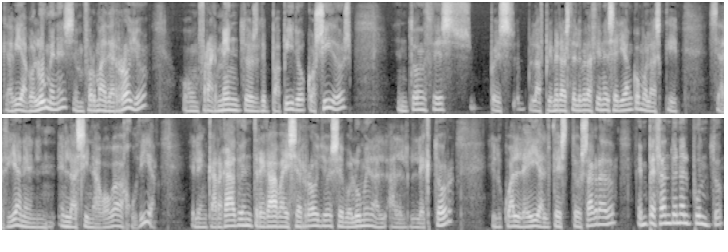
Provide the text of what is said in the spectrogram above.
que había volúmenes en forma de rollo o fragmentos de papiro cosidos. Entonces, pues las primeras celebraciones serían como las que se hacían en, en la sinagoga judía. El encargado entregaba ese rollo, ese volumen al, al lector, el cual leía el texto sagrado, empezando en el punto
